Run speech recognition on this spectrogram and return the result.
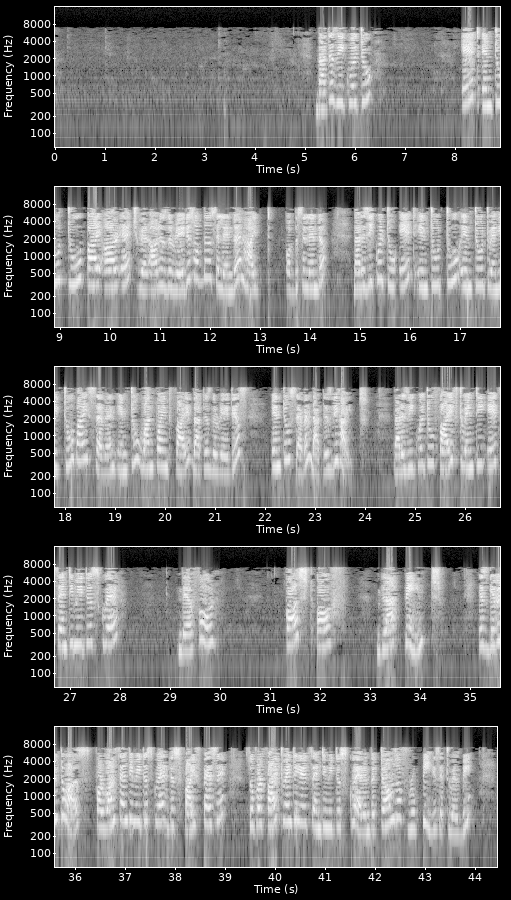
that is equal to 8 into 2 pi RH where R is the radius of the cylinder and height of the cylinder that is equal to 8 into 2 into 22 by 7 into 1.5 that is the radius into 7 that is the height. That is equal to 528 centimeters square. Therefore, cost of black paint is given to us for 1 centimeter square it is 5 paise. So for 528 centimeter square in the terms of rupees it will be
